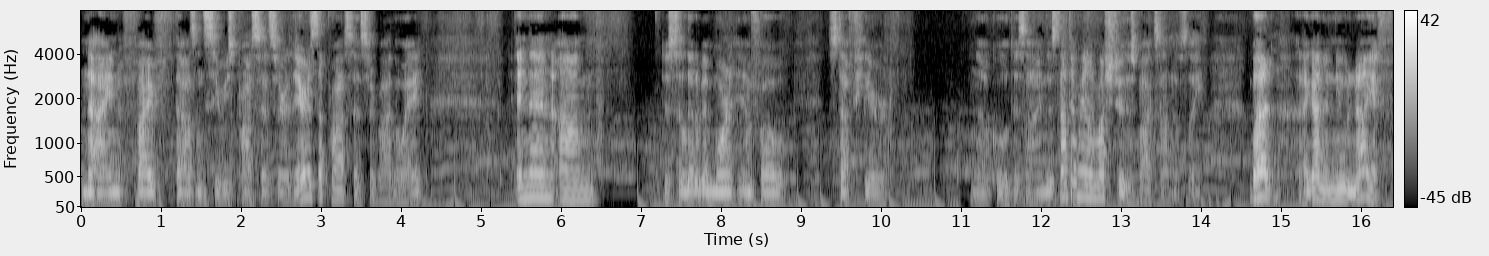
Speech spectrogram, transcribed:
9 5000 series processor. There's the processor, by the way. And then um, just a little bit more info stuff here. No cool design. There's nothing really much to this box, honestly. But I got a new knife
